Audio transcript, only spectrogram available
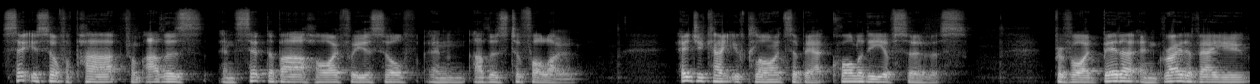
Set yourself apart from others and set the bar high for yourself and others to follow. Educate your clients about quality of service. Provide better and greater value,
